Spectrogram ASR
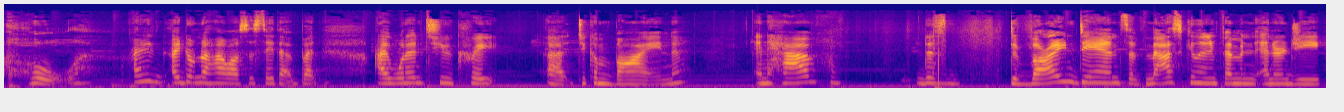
whole. I, I don't know how else to say that, but I wanted to create, uh, to combine and have this divine dance of masculine and feminine energy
